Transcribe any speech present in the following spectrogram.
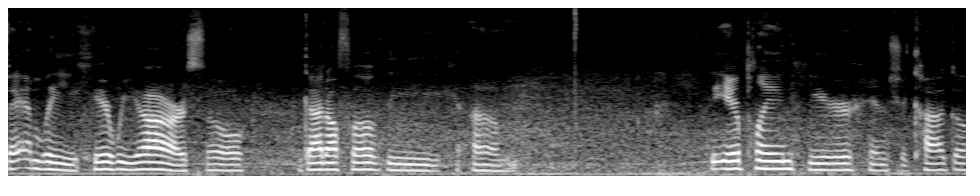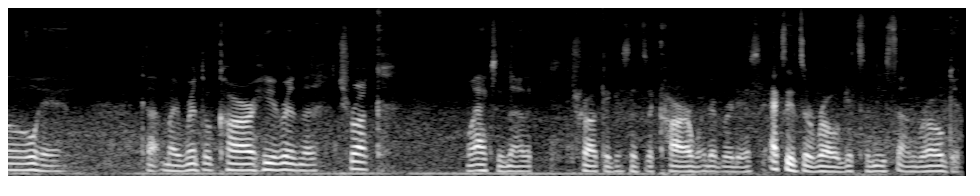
family, here we are. So, got off of the um, the airplane here in Chicago and got my rental car here in the truck. Well, actually, not a truck. I guess it's a car, whatever it is. Actually, it's a Rogue. It's a Nissan Rogue. And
